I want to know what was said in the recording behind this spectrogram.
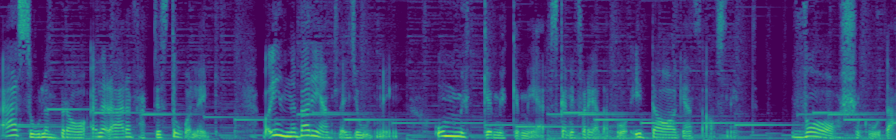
Är solen bra eller är den faktiskt dålig? Vad innebär egentligen jordning? Och mycket, mycket mer ska ni få reda på i dagens avsnitt. Varsågoda!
